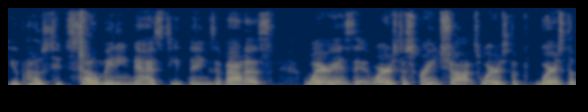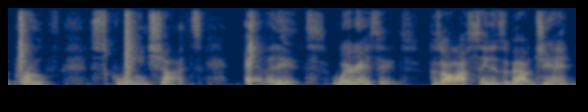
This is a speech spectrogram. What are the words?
You posted so many nasty things about us. Where is it? Where's the screenshots? Where's the where's the proof? Screenshots, evidence. Where is it? Because all I've seen is about Jen.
